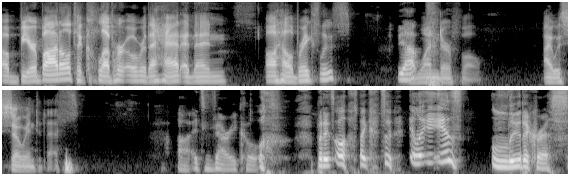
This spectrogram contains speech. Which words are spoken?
a beer bottle to club her over the head, and then all hell breaks loose. Yeah, Wonderful. I was so into this. Uh, it's very cool, but it's all like so. It, it is ludicrous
